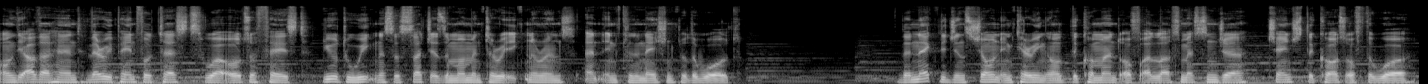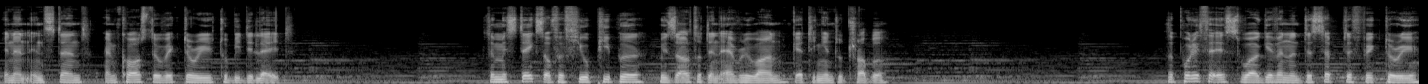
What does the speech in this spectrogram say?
On the other hand, very painful tests were also faced due to weaknesses such as a momentary ignorance and inclination to the world. The negligence shown in carrying out the command of Allah's messenger changed the course of the war in an instant and caused the victory to be delayed. The mistakes of a few people resulted in everyone getting into trouble. The polytheists were given a deceptive victory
